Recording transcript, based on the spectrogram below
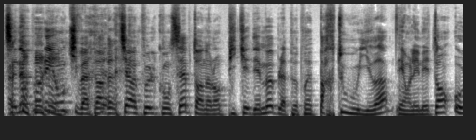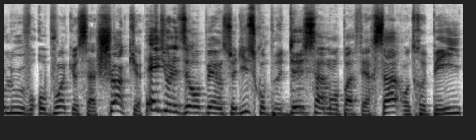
C'est Napoléon qui va pervertir un peu le concept en allant piquer des meubles à peu près partout où il va et en les mettant au Louvre, au point que ça choque. Et que les Européens se disent qu'on peut décemment pas faire ça entre pays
